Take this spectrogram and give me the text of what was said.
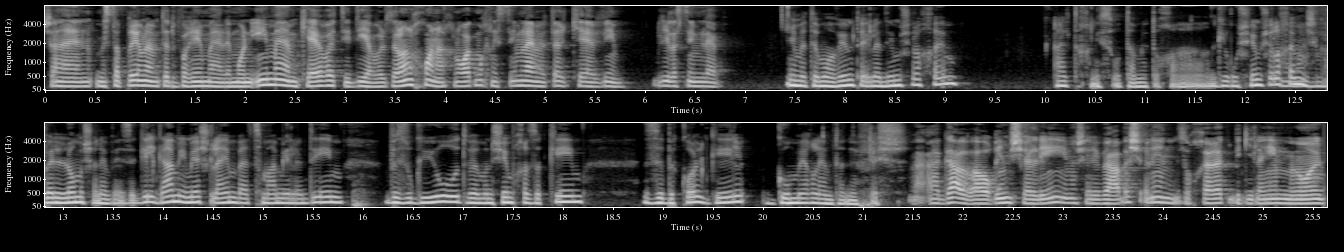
שמספרים להם את הדברים האלה, מונעים מהם כאב עתידי, אבל זה לא נכון, אנחנו רק מכניסים להם יותר כאבים, בלי לשים לב. אם אתם אוהבים את הילדים שלכם, אל תכניסו אותם לתוך הגירושים שלכם, ולא משנה באיזה גיל, גם אם יש להם בעצמם ילדים וזוגיות והם אנשים חזקים, זה בכל גיל גומר להם את הנפש. אגב, ההורים שלי, אמא שלי ואבא שלי, אני זוכרת בגילאים מאוד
